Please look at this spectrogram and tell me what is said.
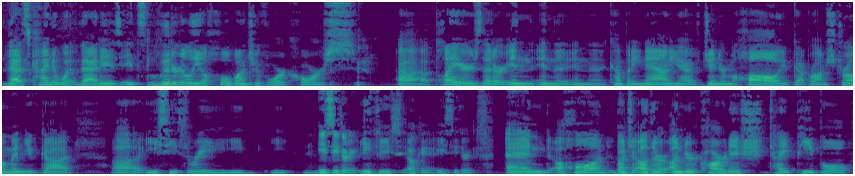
that's kind of what that is. It's literally a whole bunch of workhorse uh, players that are in in the in the company now. You have Jinder Mahal, you've got Braun Strowman, you've got uh, EC3, e, e, EC3, EC, okay, EC3, and a whole bunch of other undercardish type people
